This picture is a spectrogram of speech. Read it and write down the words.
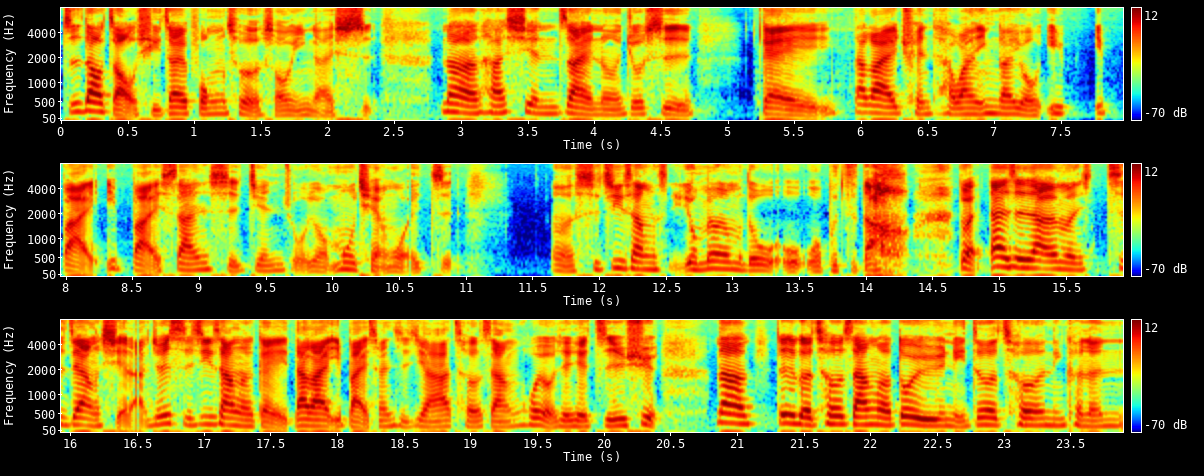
知道早期在封车的时候应该是。那他现在呢，就是给大概全台湾应该有一一百一百三十间左右，目前为止，呃，实际上有没有那么多，我我不知道，对，但是他们是这样写啦，就是实际上呢，给大概一百三十家车商会有这些资讯。那这个车商呢，对于你这个车，你可能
